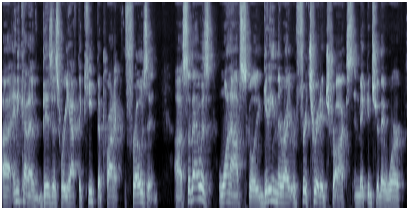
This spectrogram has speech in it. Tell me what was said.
uh, any kind of business where you have to keep the product frozen. Uh, so that was one obstacle, getting the right refrigerated trucks and making sure they work.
